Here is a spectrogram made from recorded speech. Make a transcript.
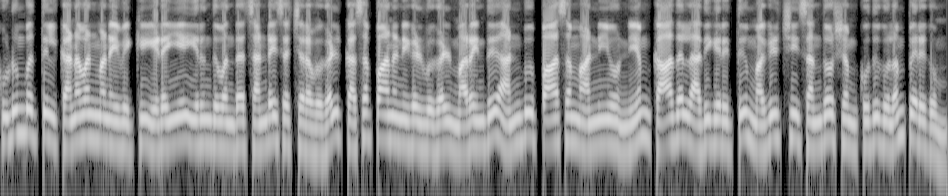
குடும்பத்தில் கணவன் மனைவிக்கு இடையே இருந்து வந்த சண்டை சச்சரவுகள் கசப்பான நிகழ்வுகள் மறைந்து அன்பு பாசம் அந்நியோன்யம் காதல் அதிகரித்து மகிழ்ச்சி சந்தோஷம் குதூகுலம் பெருகும்.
